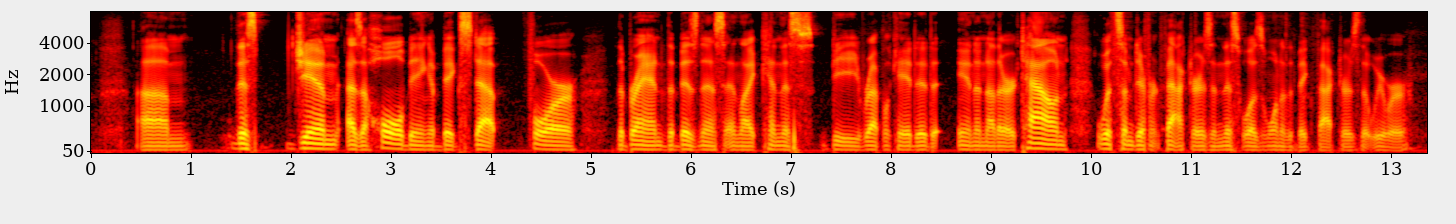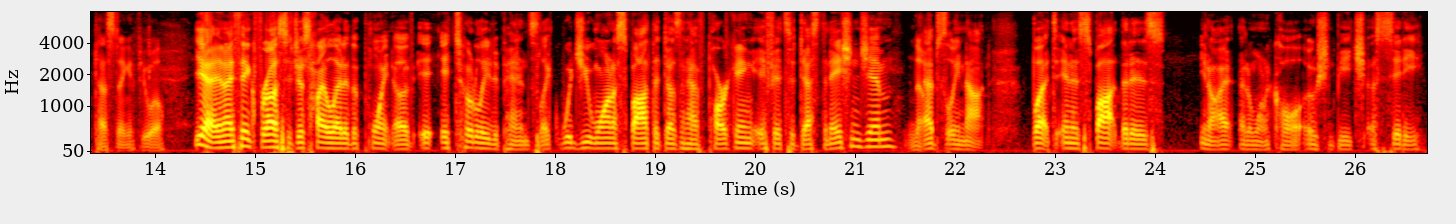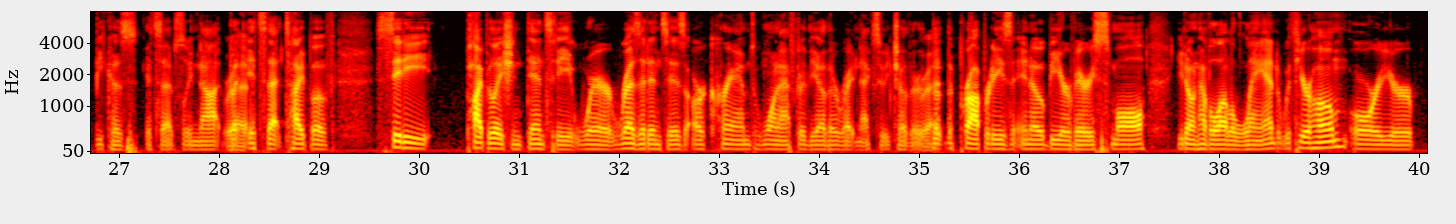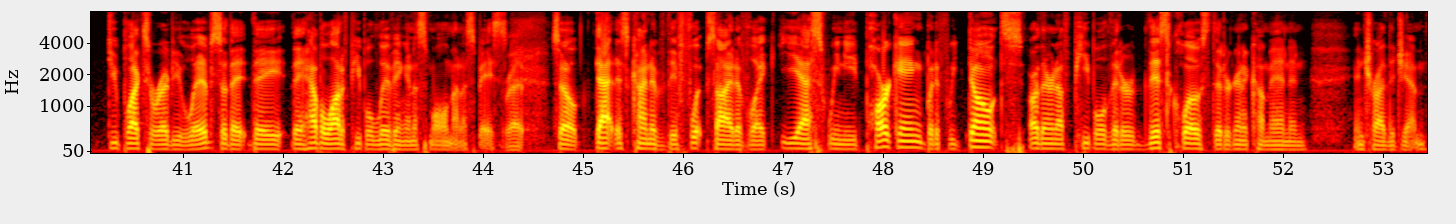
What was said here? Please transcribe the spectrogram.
um, this gym as a whole being a big step for the brand, the business, and like, can this be replicated in another town with some different factors? And this was one of the big factors that we were testing, if you will. Yeah, and I think for us, it just highlighted the point of it, it totally depends. Like, would you want a spot that doesn't have parking if it's a destination gym? No. Absolutely not. But in a spot that is, you know, I, I don't want to call Ocean Beach a city because it's absolutely not, Right. but it's that type of city population density where residences are crammed one after the other right next to each other. Right. The, the properties in OB are very small. You don't have a lot of land with your home or your duplex or wherever you live, so they, they, they have a lot of people living in a small amount of space. Right. So that is kind of the flip side of like, yes, we need parking, but if we don't, are there enough people that are this close that are going to come in and, and try the gym?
